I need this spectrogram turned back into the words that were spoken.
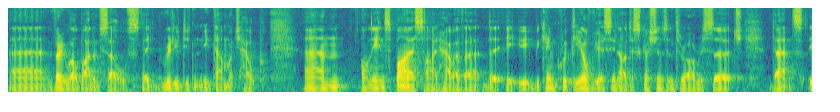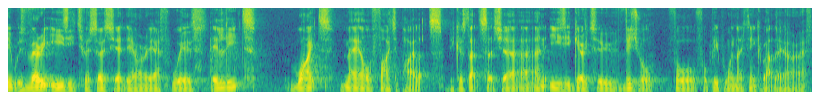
uh, very well by themselves. They really didn't need that much help. Um, on the Inspire side, however, it, it became quickly obvious in our discussions and through our research that it was very easy to associate the RAF with elite white male fighter pilots because that's such a, an easy go-to visual for, for people when they think about the RAF.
